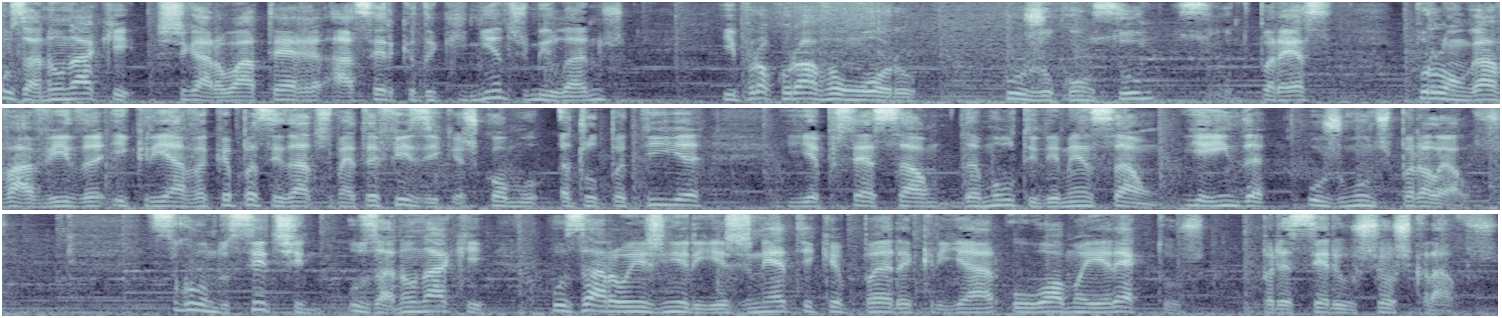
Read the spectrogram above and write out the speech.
Os Anunnaki chegaram à Terra há cerca de 500 mil anos e procuravam ouro, cujo consumo, segundo parece, prolongava a vida e criava capacidades metafísicas como a telepatia e a percepção da multidimensão e ainda os mundos paralelos. Segundo Sitchin, os Anunnaki usaram a engenharia genética para criar o Homo erectus, para serem os seus escravos.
